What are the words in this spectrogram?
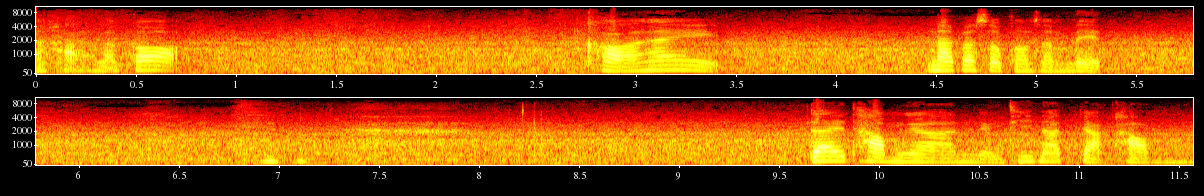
นะคะ แล้วก็ ขอให้นัดประสบความสำเร็จ ได้ทำงานอย่างที่นัดอยากทำ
